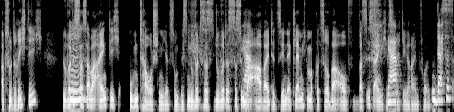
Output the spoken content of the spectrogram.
absolut richtig. Du würdest mhm. das aber eigentlich umtauschen jetzt so ein bisschen. Du würdest das, du würdest das ja. überarbeitet sehen. Erklär mich noch mal kurz darüber auf. Was ist eigentlich jetzt ja. die richtige Reihenfolge? Das ist,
